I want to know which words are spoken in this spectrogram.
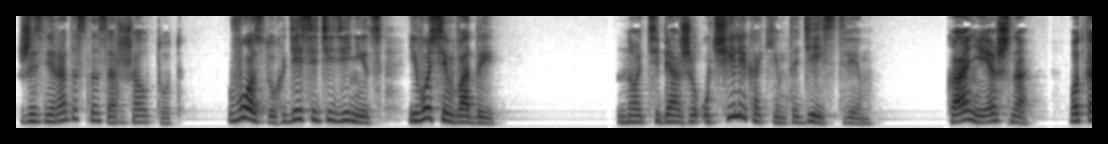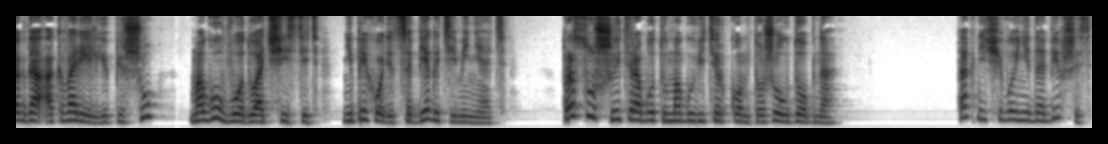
жизнерадостно заржал тот. Воздух десять единиц и восемь воды. Но тебя же учили каким-то действием? Конечно. Вот когда акварелью пишу, могу воду очистить, не приходится бегать и менять. Просушить работу могу ветерком, тоже удобно. Так ничего и не добившись,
